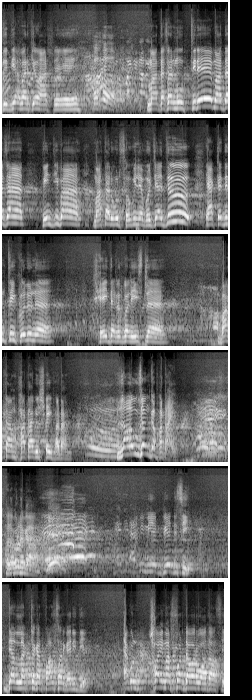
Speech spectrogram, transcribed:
যদি আবার কেউ আসে। মাদ্রাসার মুক্তি রে মাদ্রাসার প্রিন্সিপাল মাথার উপর ছবিলে বসে তু একটা দিন তুই কলু না। সেই দেশত বলে ইসলাম বাটাম ফাটাবি সেই ফাটাম। লাউজঙ্কা ফাটায় কথা বল না কা? আমি মেয়ে বিয়ে দিছি দেড় লাখ টাকার পালসার গাড়ি দিয়ে। এখন ছয় মাস পর দেওয়ার ওয়াদা আছে।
